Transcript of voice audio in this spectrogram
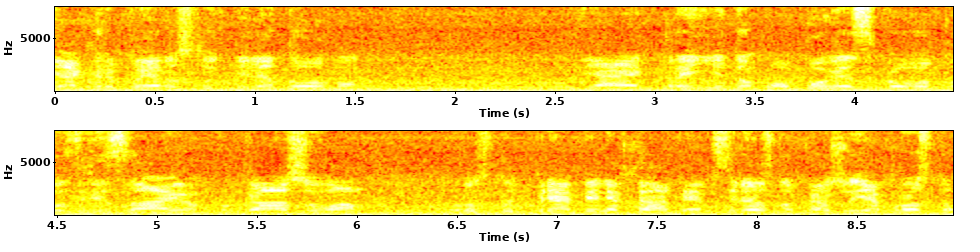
як гриби ростуть біля дому. Я як приїду, обов'язково позрізаю, покажу вам. Ростуть прямо біля хати, я вам серйозно кажу. Я просто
